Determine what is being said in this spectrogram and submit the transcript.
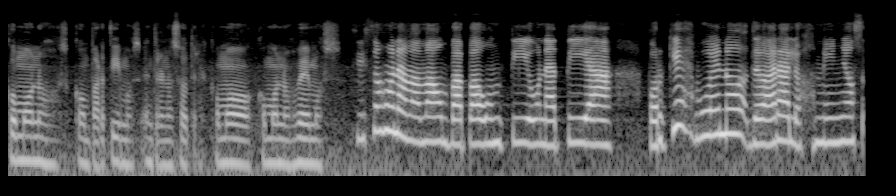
cómo nos compartimos entre nosotros, cómo, cómo nos vemos. Si sos una mamá, un papá, un tío, una tía, ¿por qué es bueno llevar a los niños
